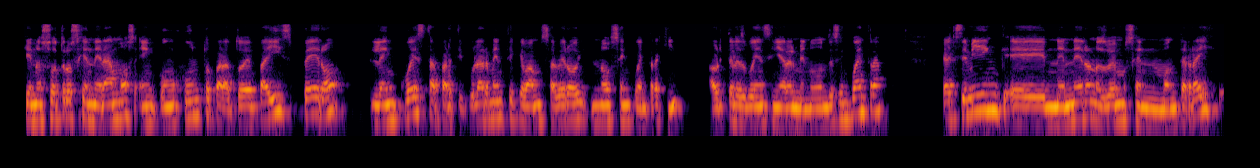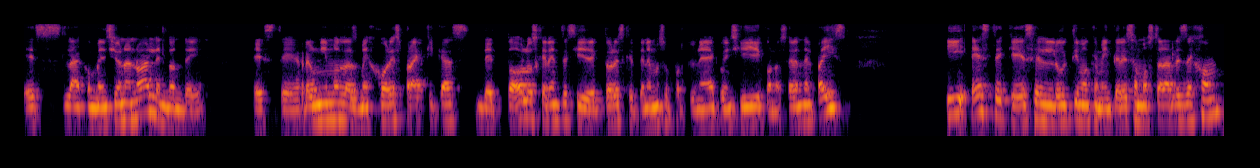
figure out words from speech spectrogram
que nosotros generamos en conjunto para todo el país, pero La encuesta particularmente que vamos a ver hoy no se encuentra aquí. Ahorita les voy a enseñar el menú donde se encuentra. Catch en enero nos vemos en Monterrey. Es la convención anual en donde este, reunimos las mejores prácticas de todos los gerentes y directores que tenemos oportunidad de coincidir y conocer en el país. Y este, que es el último que me interesa mostrarles de Home,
